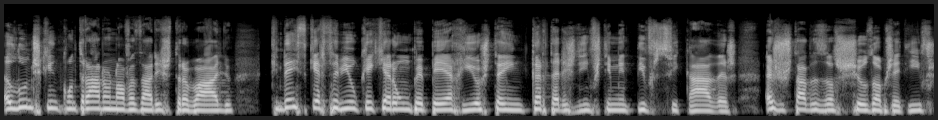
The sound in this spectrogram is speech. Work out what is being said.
alunos que encontraram novas áreas de trabalho, que nem sequer sabiam o que, é que era um PPR e hoje têm carteiras de investimento diversificadas, ajustadas aos seus objetivos,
